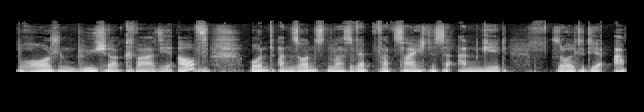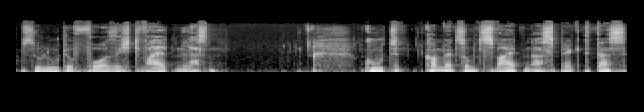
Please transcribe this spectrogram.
Branchenbücher quasi auf. Und ansonsten, was Webverzeichnisse angeht, solltet ihr absolute Vorsicht walten lassen. Gut, kommen wir zum zweiten Aspekt. Das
